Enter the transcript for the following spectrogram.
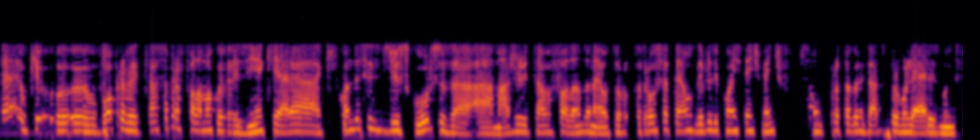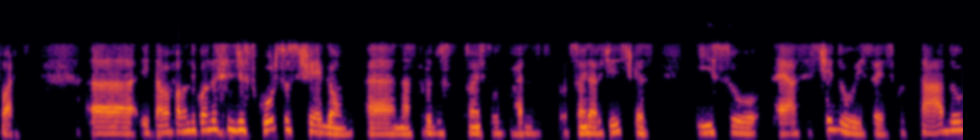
É, o que eu, eu vou aproveitar só para falar uma coisinha que era que quando esses discursos a, a Marjorie estava falando, né, eu, eu trouxe até uns livros e coincidentemente são protagonizados por mulheres muito fortes. Uh, e estava falando de quando esses discursos chegam uh, nas produções nas produções artísticas, isso é assistido, isso é escutado,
